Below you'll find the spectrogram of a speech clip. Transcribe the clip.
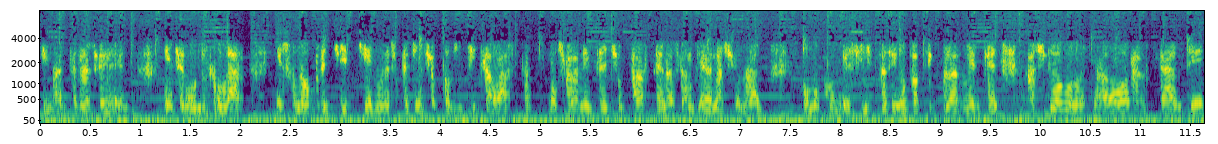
y mantenerse en él. En segundo lugar, es un hombre que tiene una experiencia política vasta, no solamente ha hecho parte de la Asamblea Nacional como congresista, sino particularmente ha sido gobernador, alcalde,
